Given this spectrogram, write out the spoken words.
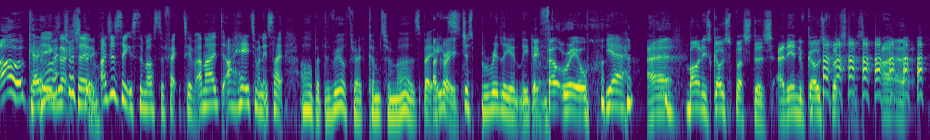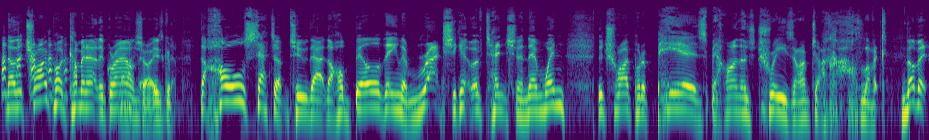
Oh, okay. The Oh, exact interesting. same. I just think it's the most effective, and I, I hate it when it's like, oh, but the real thread comes from us. But Agreed. it's just brilliantly done. It felt real. yeah. Uh, mine is Ghostbusters. At the end of Ghostbusters, uh, no, the tripod coming out of the ground. Oh, sure, it is good. The whole setup to that, the whole building, the ratcheting it with tension, and then when the tripod appears behind those trees, and I'm just oh, love it, love it.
